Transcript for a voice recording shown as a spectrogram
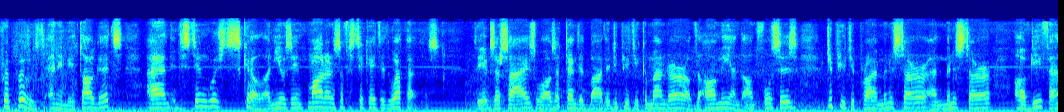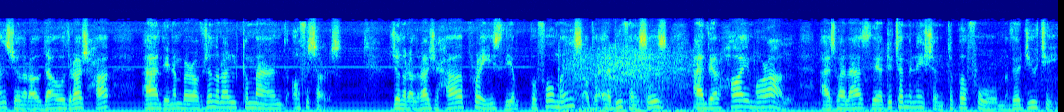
proposed enemy targets and distinguished skill in using modern sophisticated weapons. The exercise was attended by the Deputy Commander of the Army and Armed Forces, Deputy Prime Minister and Minister of Defense General Daoud Rajha, and a number of General Command officers. General Rajha praised the performance of the air defenses and their high morale as well as their determination to perform their duty.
